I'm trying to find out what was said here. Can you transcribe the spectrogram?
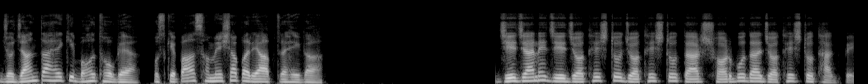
जो जानता है कि बहुत हो गया उसके पास हमेशा पर्याप्त रहेगा যে জানে যে যথেষ্ট যথেষ্ট তার সর্বদা যথেষ্ট থাকবে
